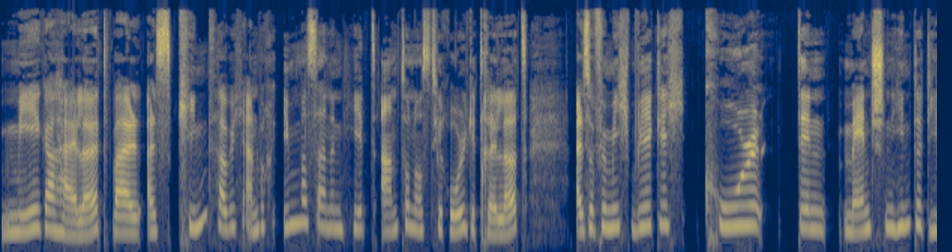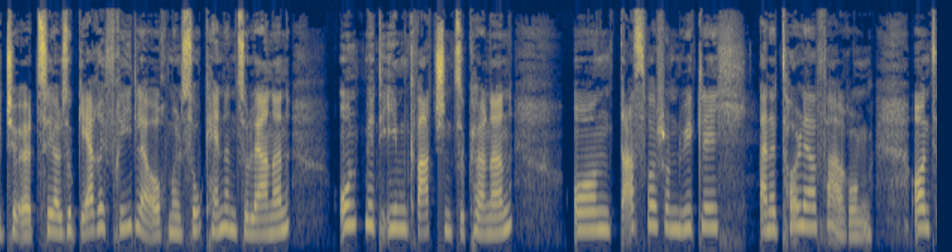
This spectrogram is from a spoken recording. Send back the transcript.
mega Highlight, weil als Kind habe ich einfach immer seinen Hit Anton aus Tirol getrellert. Also für mich wirklich cool, den Menschen hinter DJ Ötzi, also Gary Friedle auch mal so kennenzulernen und mit ihm quatschen zu können. Und das war schon wirklich eine tolle Erfahrung. Und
